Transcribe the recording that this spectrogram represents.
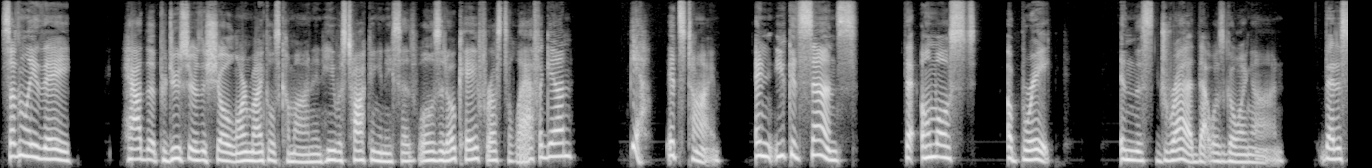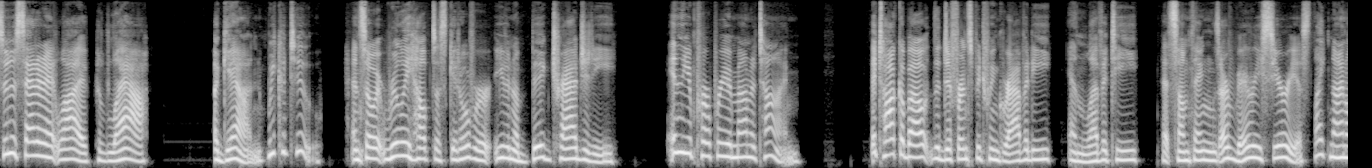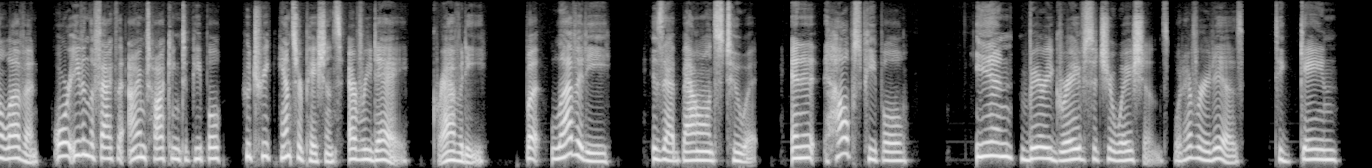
Suddenly they had the producer of the show, Lorne Michaels, come on and he was talking and he says, Well, is it okay for us to laugh again? Yeah, it's time. And you could sense that almost a break in this dread that was going on. That as soon as Saturday Night Live could laugh again, we could too. And so it really helped us get over even a big tragedy in the appropriate amount of time. They talk about the difference between gravity and levity, that some things are very serious, like 9 11, or even the fact that I'm talking to people who treat cancer patients every day. Gravity. But levity is that balance to it. And it helps people in very grave situations, whatever it is, to gain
